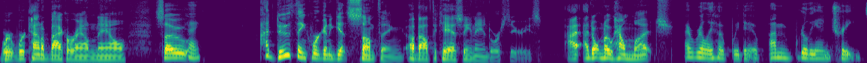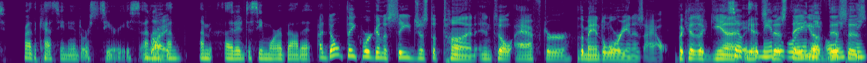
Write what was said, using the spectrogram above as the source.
we're we're kind of back around now. So Okay. I do think we're going to get something about the Cassian Andor series. I, I don't know how much. I really hope we do. I'm really intrigued by the Cassian Andor series, and Right. I, I'm I'm excited to see more about it. I don't think we're going to see just a ton until after the Mandalorian is out, because again, So it's this thing of this is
